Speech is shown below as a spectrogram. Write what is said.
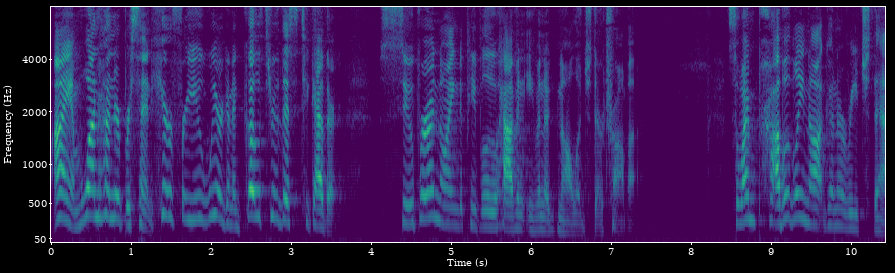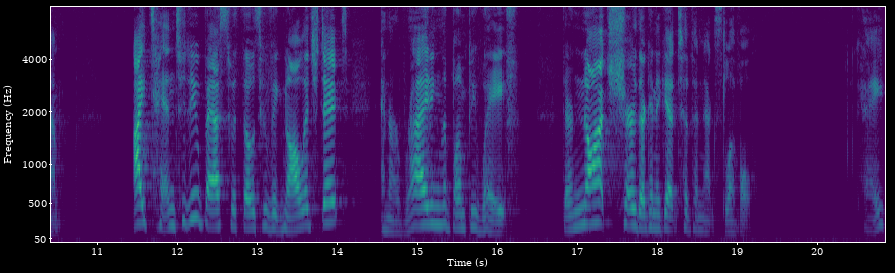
I am 100% here for you. We are going to go through this together. Super annoying to people who haven't even acknowledged their trauma. So I'm probably not going to reach them. I tend to do best with those who've acknowledged it and are riding the bumpy wave. They're not sure they're going to get to the next level. Okay?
